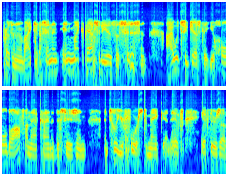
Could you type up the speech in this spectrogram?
president of ICAS, and in, in, my capacity as a citizen, I would suggest that you hold off on that kind of decision until you're forced to make it. If if there's a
